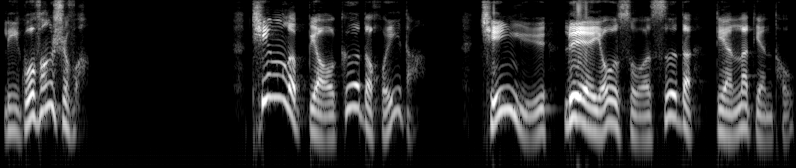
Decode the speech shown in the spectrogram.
李国芳师傅。”听了表哥的回答，秦宇略有所思的点了点头。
